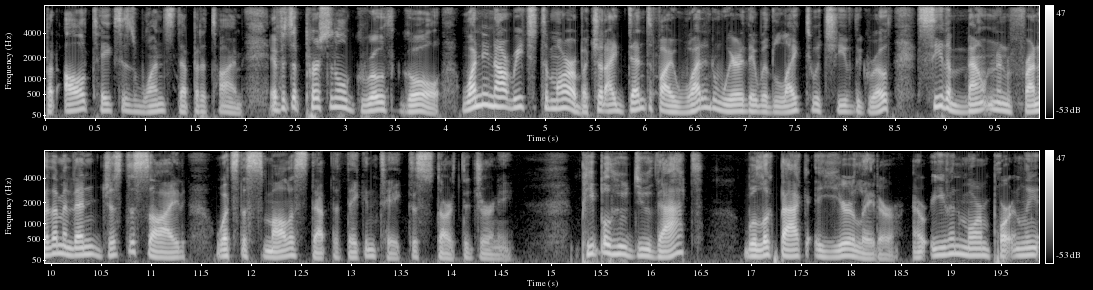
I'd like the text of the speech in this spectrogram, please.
but all it takes is one step at a time. If it's a personal growth goal, one may not reach it tomorrow, but should identify what and where they would like to achieve the growth, see the mountain in front of them, and then just decide what's the smallest step that they can take to start the journey. People who do that will look back a year later, or even more importantly,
